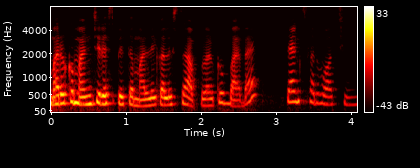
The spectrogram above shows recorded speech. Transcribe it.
మరొక మంచి రెసిపీతో మళ్ళీ కలుస్తే. అప్పటి వరకు bye bye thanks for watching.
